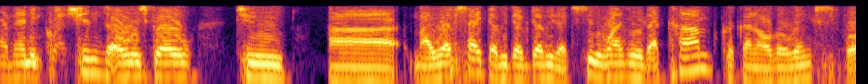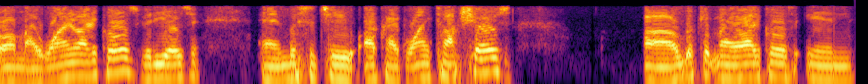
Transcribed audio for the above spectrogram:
Have any questions? Always go to uh, my website, www.stuthewineguru.com. Click on all the links for all my wine articles, videos, and listen to archive wine talk shows. Uh, look at my articles in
